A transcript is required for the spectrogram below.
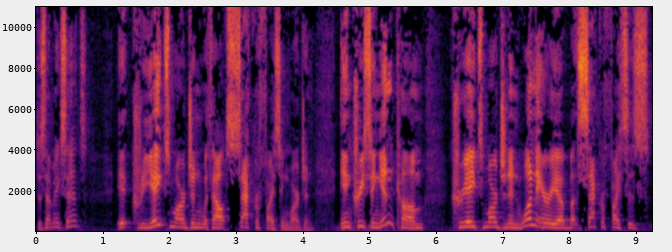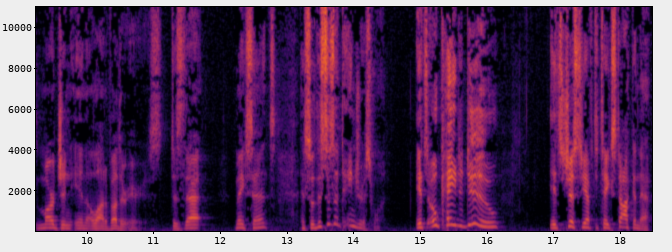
Does that make sense? It creates margin without sacrificing margin. Increasing income creates margin in one area, but sacrifices margin in a lot of other areas. Does that make sense? And so this is a dangerous one. It's okay to do, it's just you have to take stock in that.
